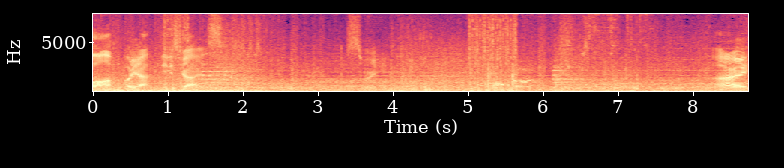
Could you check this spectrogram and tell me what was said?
Bomb. Oh yeah, these guys. Alright.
